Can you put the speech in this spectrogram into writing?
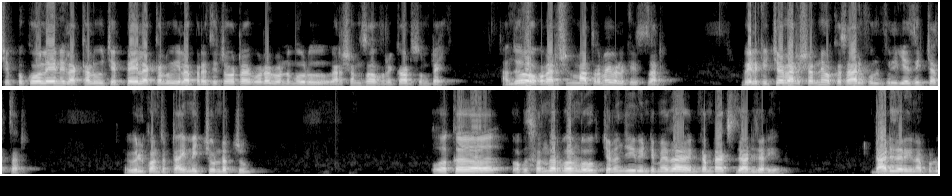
చెప్పుకోలేని లెక్కలు చెప్పే లెక్కలు ఇలా ప్రతి చోట కూడా రెండు మూడు వెర్షన్స్ ఆఫ్ రికార్డ్స్ ఉంటాయి. అందులో ఒక వెర్షన్ మాత్రమే వీళ్ళకి ఇస్తారు. వీళ్ళకి ఇచ్చే వెర్షన్ని ఒకసారి ఫుల్ఫిల్ చేసి ఇచ్చేస్తారు. వీళ్ళు కొంత టైం ఇచ్చి ఉండొచ్చు. ఒక ఒక సందర్భంలో చిరంజీవి ఇంటి మీద ఇన్కమ్ ట్యాక్స్ దాడి జరిగింది. దాడి జరిగినప్పుడు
